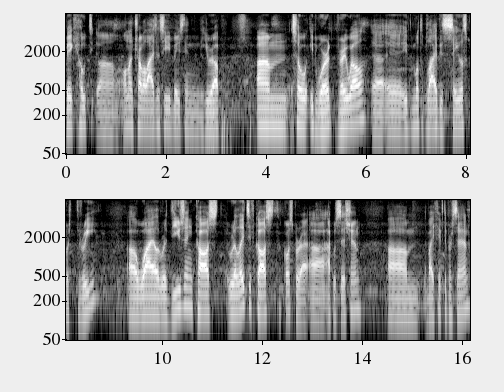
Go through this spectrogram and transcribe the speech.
big hotel, uh, online travel agency based in Europe. Um, so it worked very well. Uh, it multiplied the sales per three, uh, while reducing cost, relative cost, cost per uh, acquisition, um, by fifty percent,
